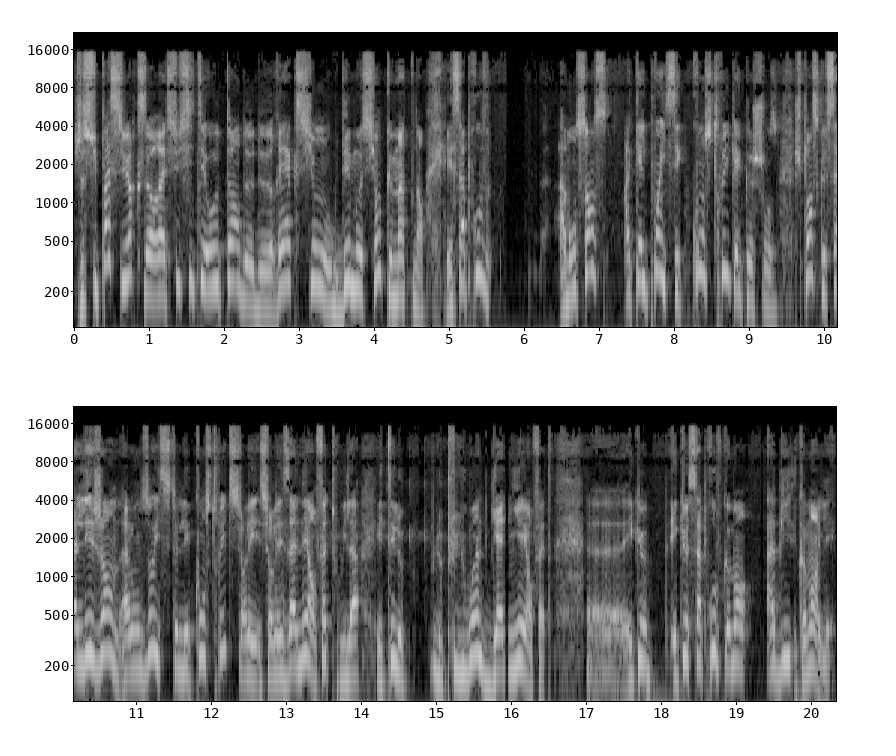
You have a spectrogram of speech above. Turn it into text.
Je suis pas sûr que ça aurait suscité autant de, de réactions ou d'émotions que maintenant. Et ça prouve, à mon sens, à quel point il s'est construit quelque chose. Je pense que sa légende, Alonso, il se l'est construite sur les sur les années en fait où il a été le le plus loin de gagner en fait, Euh, et que et que ça prouve comment habi- comment il est.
